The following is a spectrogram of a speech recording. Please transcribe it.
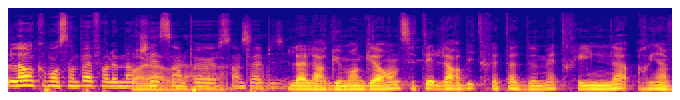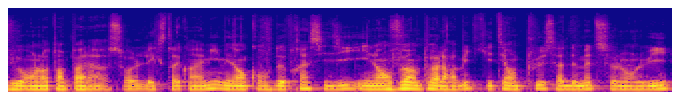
là on commence un peu à faire le marché, Voilà, c'est un voilà, peu, voilà, c'est un peu abusé. Là, l'argument de Garande, c'était l'arbitre est à 2 mètres et il n'a rien vu. On l'entend pas là sur l'extrait qu'on a mis, mais dans conf de presse, il dit il en veut un peu à l'arbitre qui était en plus à 2 mètres selon lui.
